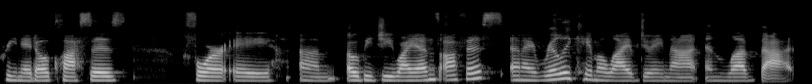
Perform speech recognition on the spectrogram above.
prenatal classes for a um, OBGYN's office. And I really came alive doing that and loved that.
